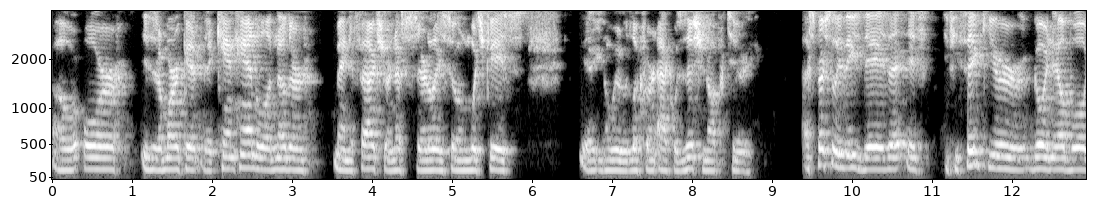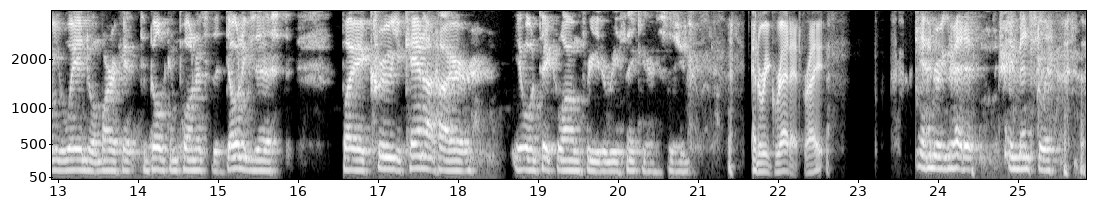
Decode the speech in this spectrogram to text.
or, or is it a market that can't handle another manufacturer necessarily? So in which case, you know, we would look for an acquisition opportunity. Especially these days, uh, if if you think you're going to elbow your way into a market to build components that don't exist by a crew you cannot hire, it won't take long for you to rethink your decision and regret it, right? And regret it immensely.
